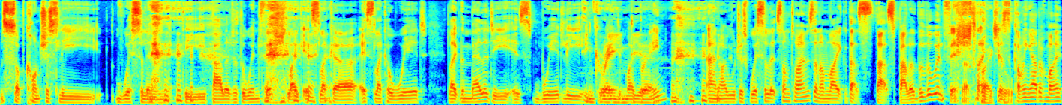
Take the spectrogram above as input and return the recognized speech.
subconsciously whistling the Ballad of the Windfish. Like it's like a it's like a weird like the melody is weirdly ingrained, in my Ingrained, brain, and I will just whistle it sometimes, and I'm like, that's that's Ballad of the Windfish, That's like just cool. coming out of my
